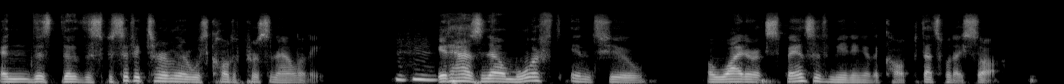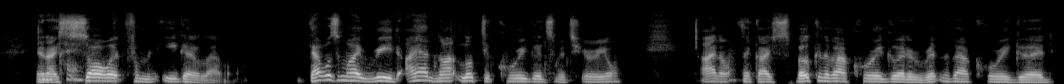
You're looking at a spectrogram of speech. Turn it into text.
And this the, the specific term there was called a personality. hmm It has now morphed into a wider, expansive meaning of the cult, but that's what I saw. And I saw it from an ego level. That was my read. I had not looked at Corey Goode's material. I don't think I've spoken about Corey Goode or written about Corey Goode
